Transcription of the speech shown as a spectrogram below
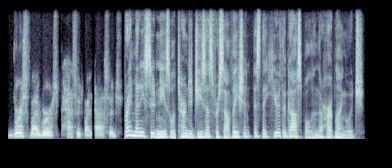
verse by verse, passage by passage. Pray many Sudanese will turn to Jesus for salvation as they hear the gospel in their heart language.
